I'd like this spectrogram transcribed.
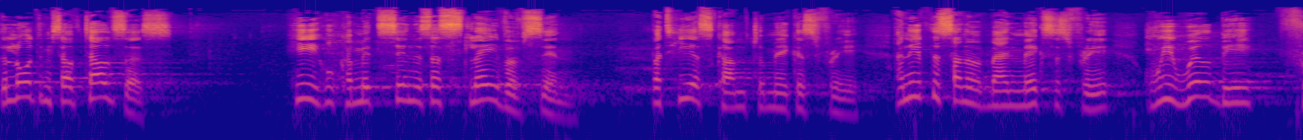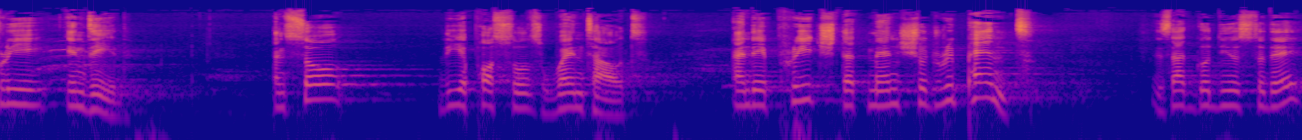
The Lord Himself tells us he who commits sin is a slave of sin, but he has come to make us free. And if the Son of Man makes us free, we will be free indeed. And so the apostles went out and they preached that men should repent. Is that good news today?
